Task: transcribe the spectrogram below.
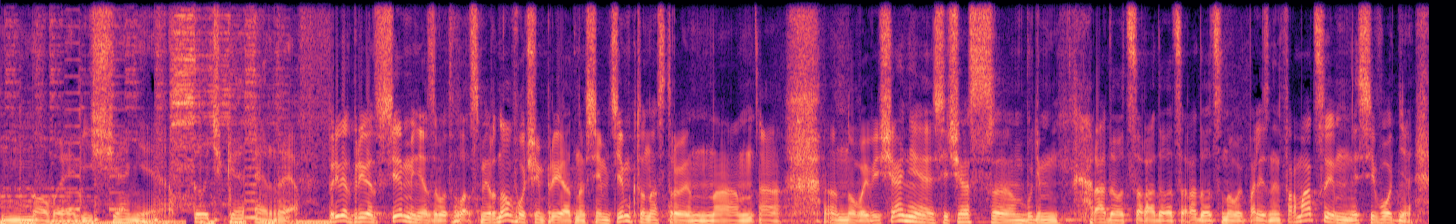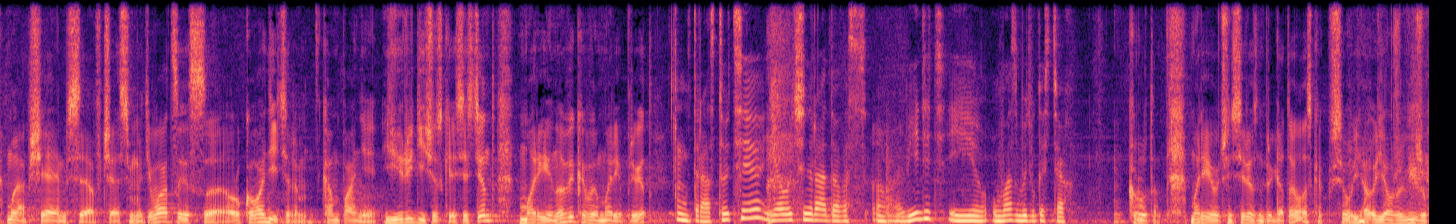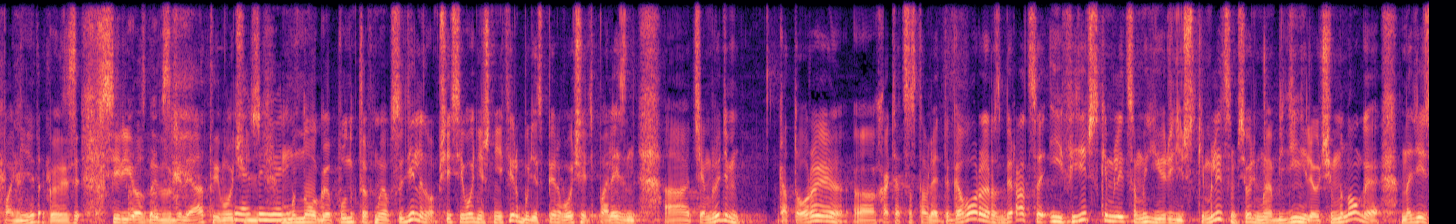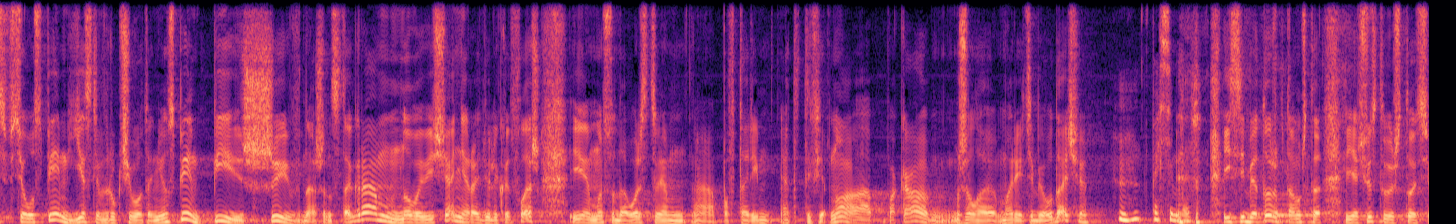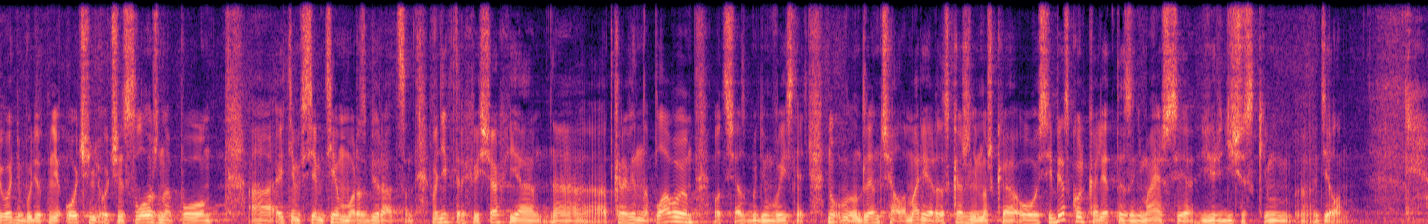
Новое вещание .рф Привет, привет всем, меня зовут Влад Смирнов. Очень приятно всем тем, кто настроен на а, новое вещание. Сейчас а, будем радоваться, радоваться, радоваться новой полезной информации. Сегодня мы общаемся в части мотивации с руководителем компании «Юридический ассистент» Марией Новиковой. Мария, привет. Здравствуйте, я очень рада вас э, видеть и у вас быть в гостях. Круто. Мария очень серьезно приготовилась, как все. Я, я уже вижу по ней такой серьезный взгляд, и очень много пунктов мы обсудили. Но вообще сегодняшний эфир будет в первую очередь полезен а, тем людям, которые а, хотят составлять договоры, разбираться и физическим лицам, и юридическим лицам. Сегодня мы объединили очень многое. Надеюсь, все успеем. Если вдруг чего-то не успеем, пиши в наш инстаграм, новое вещание, радио Liquid Flash, и мы с удовольствием а, повторим этот эфир. Ну, а пока желаю, Мария, тебе удачи. Спасибо большое. И себе тоже, потому что я чувствую, что сегодня будет мне очень-очень сложно по а, этим всем темам разбираться. В некоторых вещах я откровенно плаваю. Вот сейчас будем выяснять. Ну, для начала, Мария, расскажи немножко о себе. Сколько лет ты занимаешься юридическим э, делом?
